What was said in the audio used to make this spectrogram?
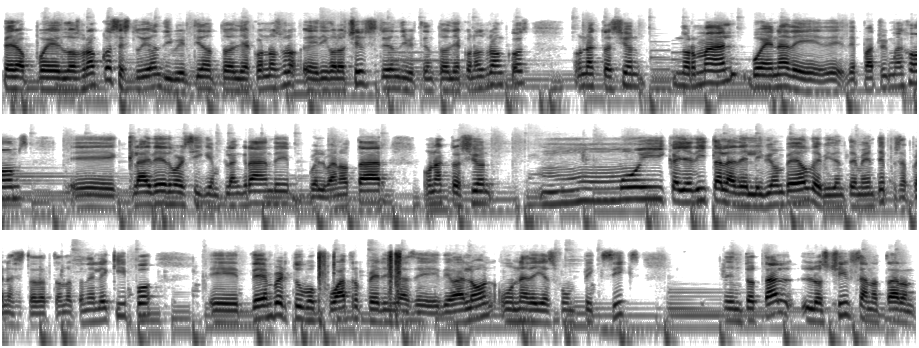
pero pues los Broncos se estuvieron divirtiendo todo el día con los Broncos. digo, los Chiefs se estuvieron divirtiendo todo el día con los Broncos. Una actuación normal, buena de, de- Patrick Mahomes. Eh, Clyde Edwards sigue en plan grande, vuelve a anotar. Una actuación muy calladita la de Livion Bell, evidentemente, pues apenas se está adaptando con el equipo. Eh, Denver tuvo cuatro pérdidas de, de balón, una de ellas fue un pick six. En total, los Chiefs anotaron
